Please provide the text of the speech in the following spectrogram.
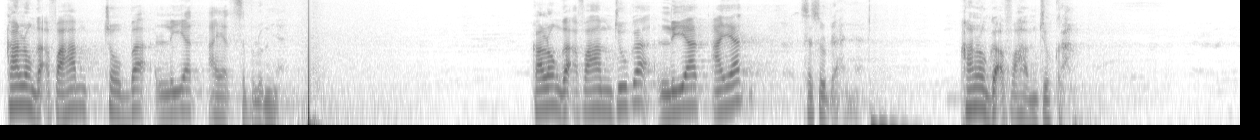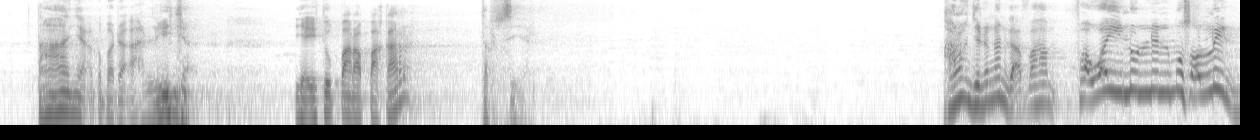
kalau nggak paham coba lihat ayat sebelumnya. Kalau nggak paham juga lihat ayat sesudahnya. Kalau nggak paham juga tanya kepada ahlinya, yaitu para pakar tafsir. Kalau jenengan nggak paham, fawailul lil musallin.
